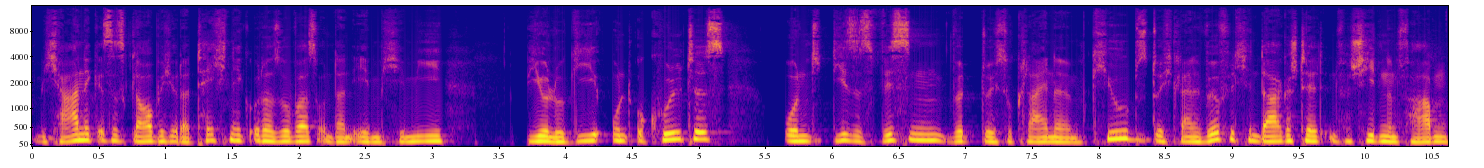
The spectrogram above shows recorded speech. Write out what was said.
Mechanik ist es, glaube ich, oder Technik oder sowas und dann eben Chemie, Biologie und Okkultes. Und dieses Wissen wird durch so kleine Cubes, durch kleine Würfelchen dargestellt in verschiedenen Farben.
